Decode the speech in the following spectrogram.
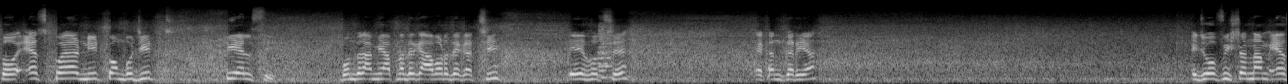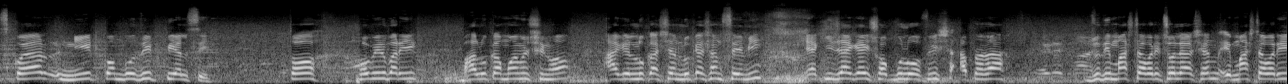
তো স্কোয়ার নিট কম্পোজিট পিএলসি বন্ধুরা, আমি আপনাদেরকে আবারও দেখাচ্ছি। এই হচ্ছে এখানকারিয়া এই যে অফিসটার নাম স্কোয়ার, নিট কম্পোজিট পিএলসি। তো হবির বাড়ি ভালুকা ময়মনসিংহ, আগের লোকেশন লোকেশন সেমই একই জায়গায় সবগুলো অফিস আপনারা যদি মাস্টারবাড়ি চলে আসেন, এই মাস্টারবাড়ি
